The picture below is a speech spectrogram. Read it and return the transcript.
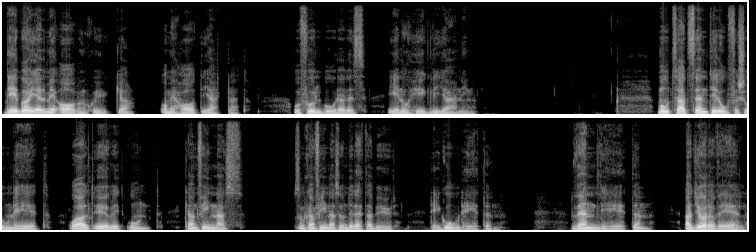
Det började med avundsjuka och med hat i hjärtat och fullbordades i en ohygglig gärning. Motsatsen till oförsonlighet och allt övrigt ont kan finnas, som kan finnas under detta bud, det är godheten, vänligheten, att göra väl,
